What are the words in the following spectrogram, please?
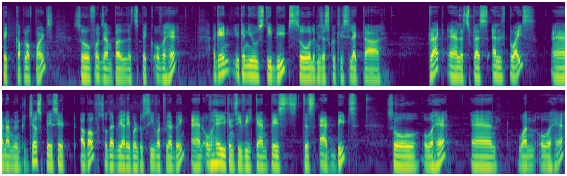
pick a couple of points. So for example let's pick over here. Again you can use the beats so let me just quickly select our track and let's press L twice. And I'm going to just place it above so that we are able to see what we are doing. And over here you can see we can place this add beats. So over here and one over here.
